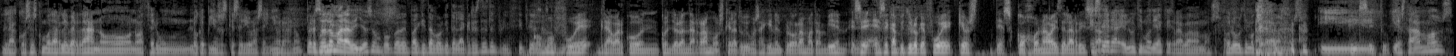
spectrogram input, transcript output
la cosa es como darle verdad, no, no hacer un, lo que piensas que sería una señora, ¿no? Pero eso es lo maravilloso un poco de Paquita, porque te la crees desde el principio. ¿Cómo Es que- fue grabar con, con Yolanda Ramos, que la tuvimos aquí en el programa también? Ese, ese capítulo que fue que os descojonabais de la risa. Ese era el último día que grabábamos. Fue lo último que grabamos. In Y, situ. y estábamos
